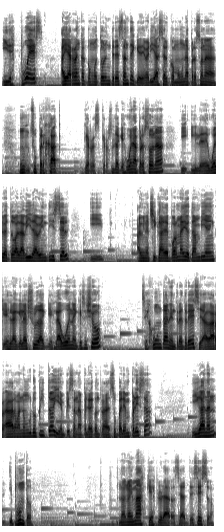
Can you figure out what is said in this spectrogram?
Y después, ahí arranca como todo lo interesante que debería ser como una persona, un super hack que, res- que resulta que es buena persona y, y le devuelve toda la vida a Vin Diesel. Y hay una chica de por medio también, que es la que le ayuda, que es la buena y qué sé yo. Se juntan entre tres y agar- arman un grupito y empiezan a pelear contra la super empresa. Y ganan y punto. No, no hay más que explorar, o sea, es eso.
